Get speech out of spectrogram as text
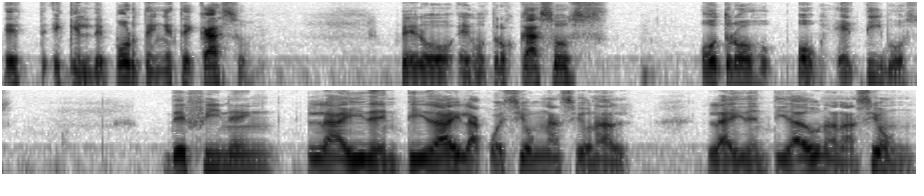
este, que el deporte en este caso, pero en otros casos, otros objetivos definen la identidad y la cohesión nacional, la identidad de una nación.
